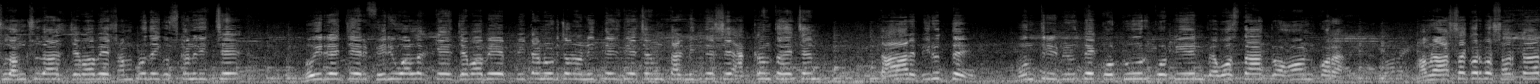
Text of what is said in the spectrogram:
সুধাংশু দাস যেভাবে সাম্প্রদায়িক উস্কানি দিচ্ছে, বহিরাজ্যের ফেরিওয়ালাকে যেভাবে পিটানোর জন্য নির্দেশ দিয়েছেন, তার নির্দেশে আক্রান্ত হয়েছেন, তার বিরুদ্ধে, মন্ত্রীর বিরুদ্ধে কঠোর, কঠিন ব্যবস্থা গ্রহণ করা। আমরা আশা করব সরকার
